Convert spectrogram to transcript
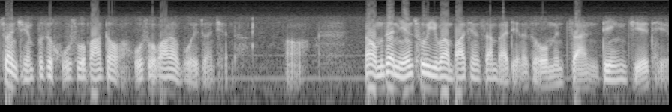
赚钱不是胡说八道啊，胡说八道不会赚钱的啊。那我们在年初一万八千三百点的时候，我们斩钉截铁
